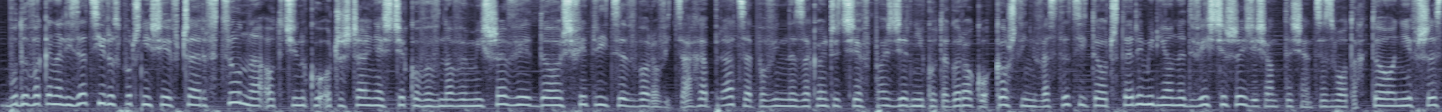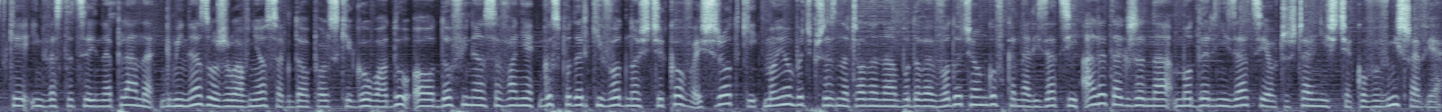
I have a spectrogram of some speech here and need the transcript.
Budowa kanalizacji rozpocznie się w czerwcu na odcinku oczyszczalnia ścieków w Nowym Miszewie do Świetlicy w Borowicach. Prace powinny zakończyć się w październiku tego roku. Koszt inwestycji to 4 miliony 260 tysięcy złotych. To nie wszystkie inwestycyjne plany. Gmina złożyła wniosek do Polskiego Ładu o dofinansowanie gospodarki wodno-ściekowej. Środki mają być przeznaczone na budowę wodociągów, kanalizacji, ale także na modernizację oczyszczalni ścieków w Miszewie.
